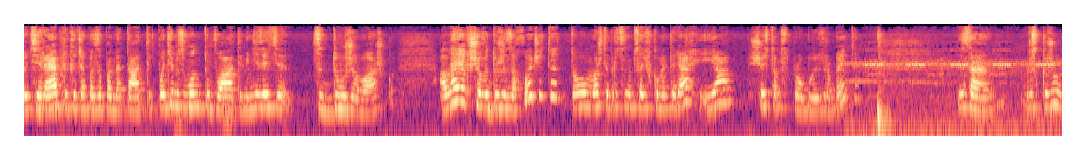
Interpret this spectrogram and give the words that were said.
Оці репліки треба запам'ятати, потім змонтувати. Мені здається, це дуже важко. Але якщо ви дуже захочете, то можете про це написати в коментарях, і я щось там спробую зробити. Не знаю, розкажу.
